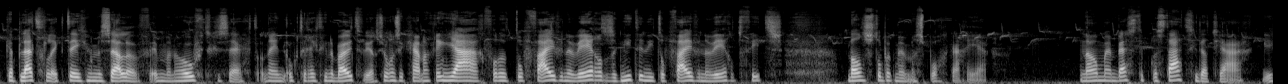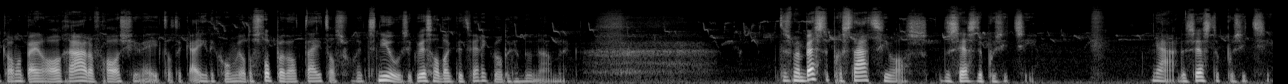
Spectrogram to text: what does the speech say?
Ik heb letterlijk tegen mezelf in mijn hoofd gezegd... Nee, ook richting de buitenwereld. Jongens, ik ga nog een jaar voor de top 5 in de wereld. Als ik niet in die top 5 in de wereld fiets... dan stop ik met mijn sportcarrière. Nou, mijn beste prestatie dat jaar. Je kan het bijna al raden, vooral als je weet dat ik eigenlijk gewoon wilde stoppen. Dat tijd was voor iets nieuws. Ik wist al dat ik dit werk wilde gaan doen, namelijk. Dus mijn beste prestatie was de zesde positie. Ja, de zesde positie.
